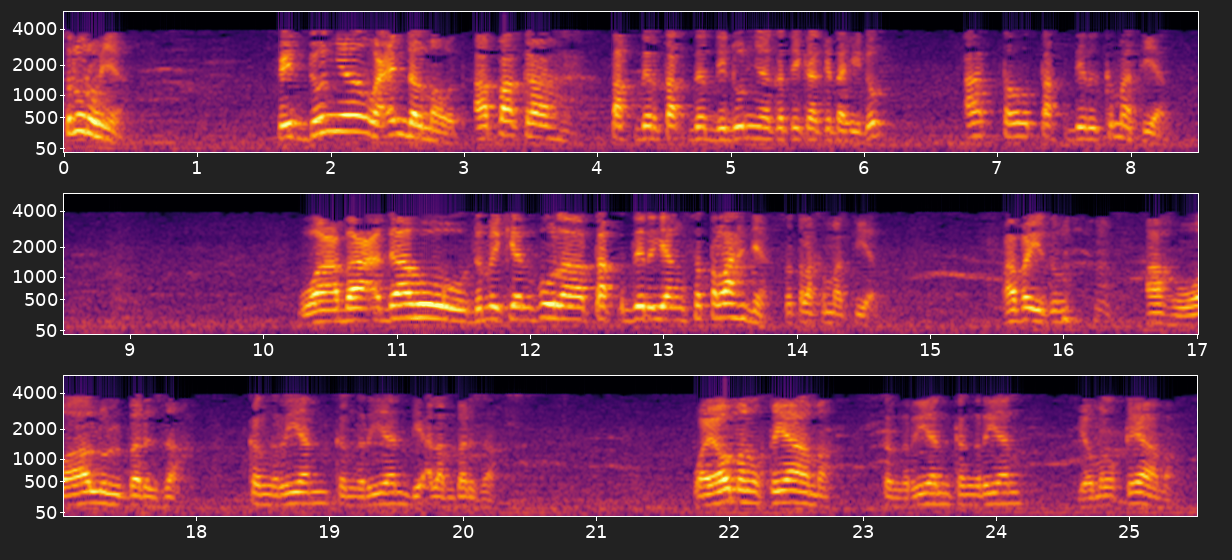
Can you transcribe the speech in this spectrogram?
Seluruhnya. Fi dunya wa 'inda al-maut. Apakah takdir-takdir di dunia ketika kita hidup atau takdir kematian? Wa ba'dahu demikian pula takdir yang setelahnya, setelah kematian. Apa itu? Ahwalul barzakh, kengerian-kengerian di alam barzakh. Wa yaumul qiyamah, kengerian-kengerian yaumul qiyamah.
